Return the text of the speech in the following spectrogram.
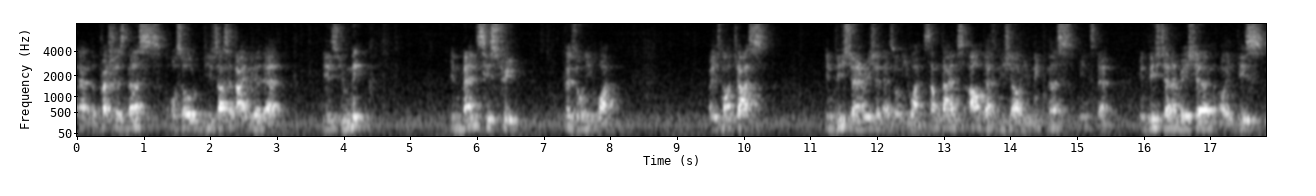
And the preciousness also gives us an idea that is unique. In man's history, there's only one. But it's not just in this generation there's only one. Sometimes our definition of uniqueness means that in this generation or in this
